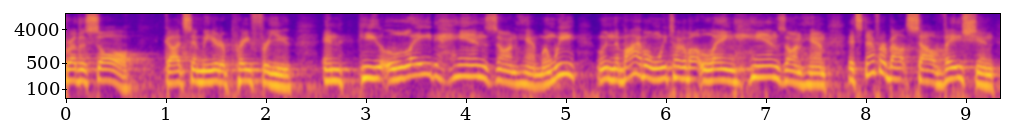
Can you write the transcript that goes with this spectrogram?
Brother Saul, God sent me here to pray for you. And he laid hands on him. When we, in the Bible, when we talk about laying hands on him, it's never about salvation.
